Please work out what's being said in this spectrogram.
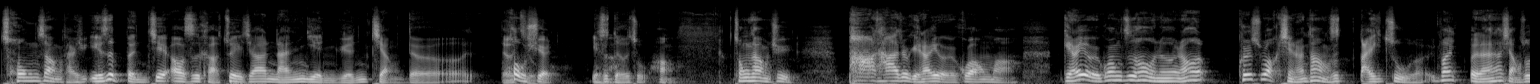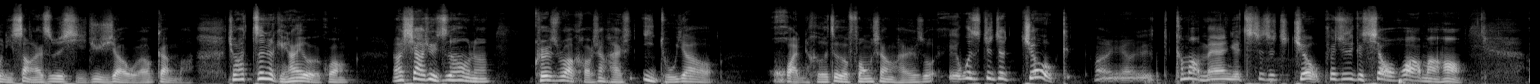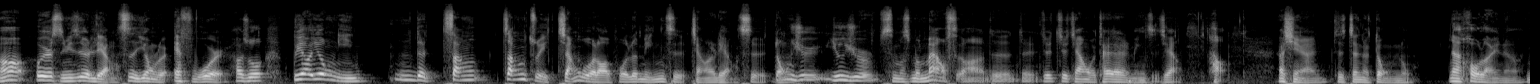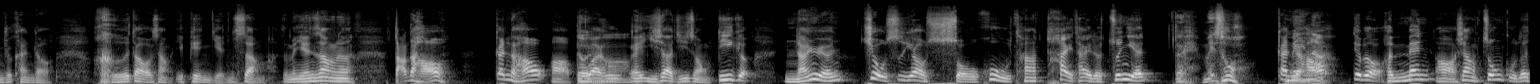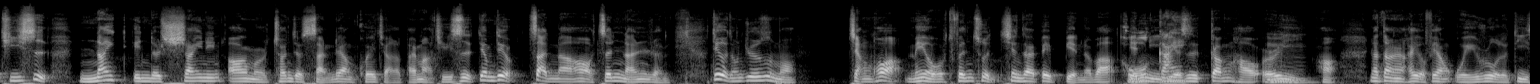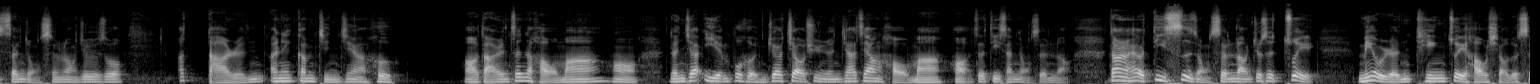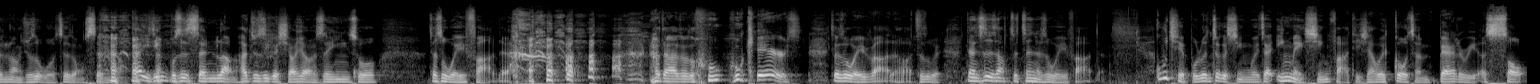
冲上台去，也是本届奥斯卡最佳男演员奖的候选也是得主哈，冲上去，啪，他就给他一耳光嘛，给他一耳光之后呢，然后 Chris Rock 显然当场是呆住了，一般本来他想说你上来是不是喜剧效果要干嘛，就他真的给他一耳光，然后下去之后呢，Chris Rock 好像还是意图要缓和这个风向，还是说，It was 这叫 joke，come on man，it's just a joke，这就是一个笑话嘛哈。然后威尔史密斯两次用了 F word，他说不要用你的张张嘴讲我老婆的名字，讲了两次。Don't you use your 什么什么 mouth 啊？对对，就就讲我太太的名字这样。好，那显然是真的动怒。那后来呢？你就看到河道上一片炎上，怎么炎上呢？打得好，干得好啊！不外乎哎，以下几种：第一个，男人就是要守护他太太的尊严。对，没错，干得好。对不对？很 man 啊，像中古的骑士，Knight in the shining armor，穿着闪亮盔甲的白马骑士，对不对？赞啊！哈，真男人。第二种就是什么？讲话没有分寸，现在被贬了吧？贬你也是刚好而已哈。那当然还有非常微弱的第三种声浪，就是说啊，打人安尼感情这样好。哦，打人真的好吗？哦，人家一言不合，你就要教训人家，这样好吗？哦，这第三种声浪。当然还有第四种声浪，就是最没有人听、最好小的声浪，就是我这种声浪。它已经不是声浪，它就是一个小小的声音，说这是违法的。然后大家都说 Who Who cares？这是违法的，这是违。但事实上，这真的是违法的。姑且不论这个行为在英美刑法底下会构成 battery assault。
